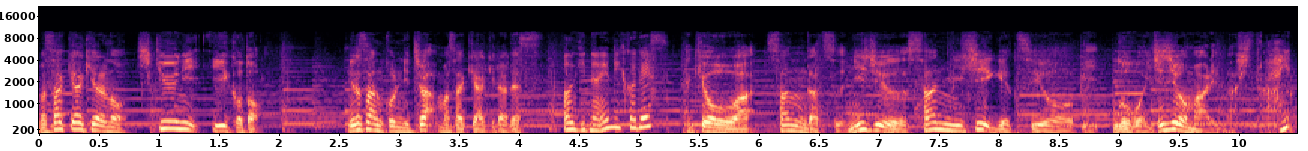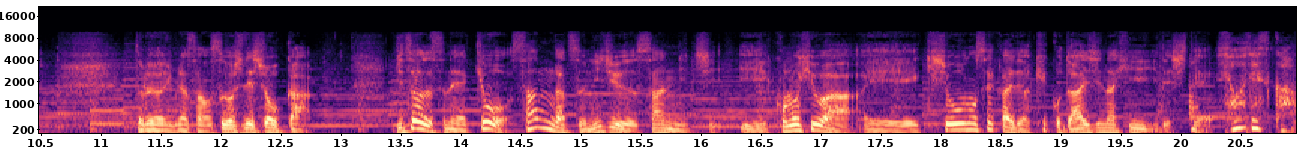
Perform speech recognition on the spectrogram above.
正木明の地球にいいこと。皆さんこんにちは正木明です。小木野恵美子です。今日は3月23日月曜日午後1時を回りました、はい。どのように皆さんお過ごしでしょうか？実はですね今日3月23日えーこの日は、えー気象の世界では結構大事な日でして、そうですか。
